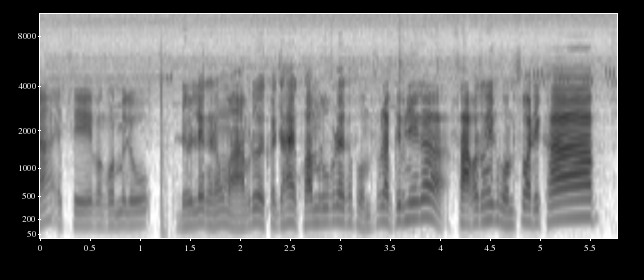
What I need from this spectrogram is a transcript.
นะ FC บางคนไม่รู้ เดินเล่นกับน้องหมาไปด้วยก็จะให้ความรู้ไปด้วยครับผมสำหรับคลิปนี้ก็ฝากไว้ตรงนี้ครับผมสวัสดีครับ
